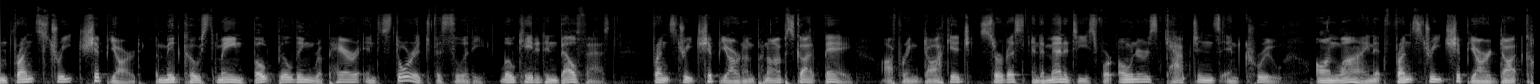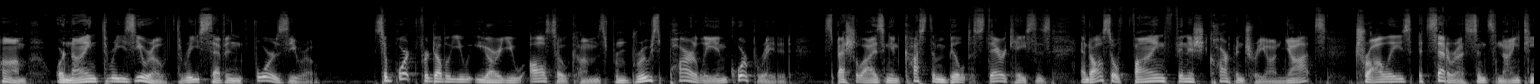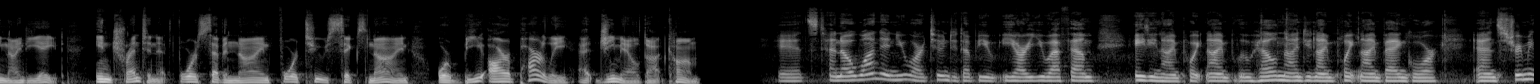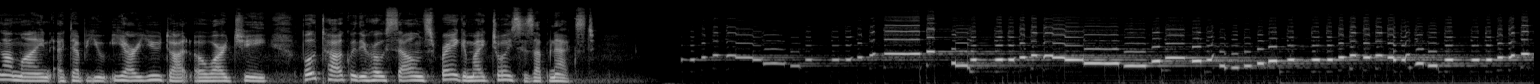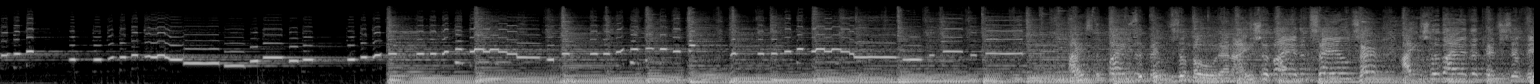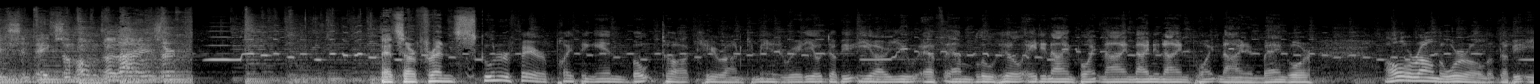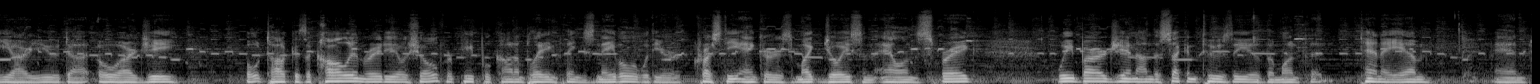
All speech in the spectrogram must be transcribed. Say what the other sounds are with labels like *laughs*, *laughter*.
from Front Street Shipyard, a Midcoast Maine boat building, repair, and storage facility located in Belfast. Front Street Shipyard on Penobscot Bay, offering dockage, service, and amenities for owners, captains, and crew. Online at frontstreetshipyard.com or 930 3740. Support for WERU also comes from Bruce Parley Incorporated, specializing in custom built staircases and also fine finished carpentry on yachts trolleys, etc. since 1998. In Trenton at 479 4269 or brparley at gmail.com. It's 10.01 and you are tuned to WERU FM 89.9 Blue Hill, 99.9 Bangor, and streaming online at WERU.org. Boat Talk with your hosts Alan Sprague and Mike Joyce is up next. That's our friend Schooner Fare piping in boat talk here on Community Radio, WERU FM Blue Hill 89.9, 99.9 in Bangor, all around the world at WERU.org. Boat Talk is a call in radio show for people contemplating things naval with your crusty anchors Mike Joyce and Alan Sprague. We barge in on the second Tuesday of the month at 10 a.m. and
